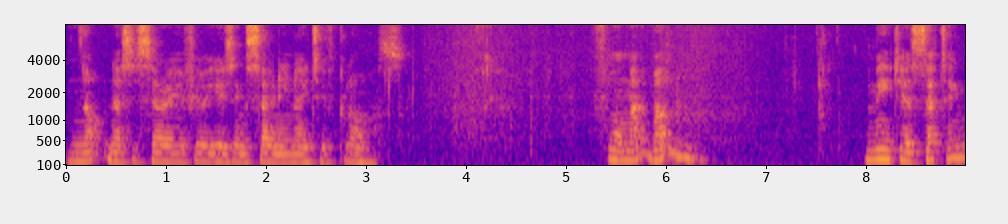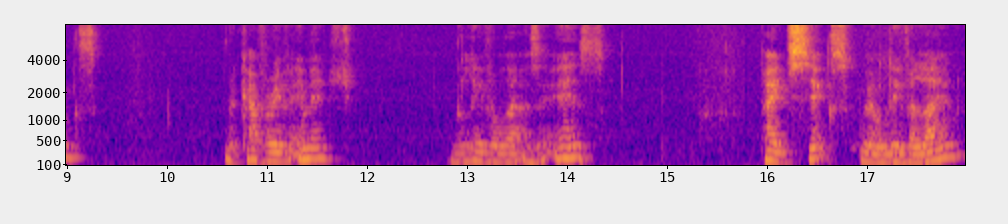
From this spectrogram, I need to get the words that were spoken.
not necessary if you're using Sony native glass. Format button media settings recovery of image we'll leave all that as it is. Page 6 we'll leave alone.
